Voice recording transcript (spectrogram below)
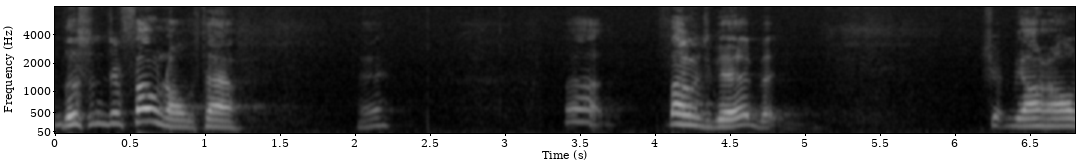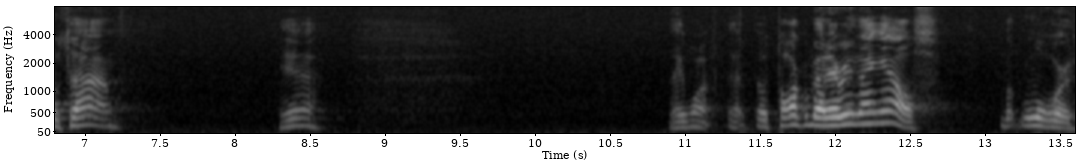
listen to their phone all the time. Yeah? Well, phone's good, but Shouldn't be on all the time. Yeah. They want they'll talk about everything else but the Lord.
